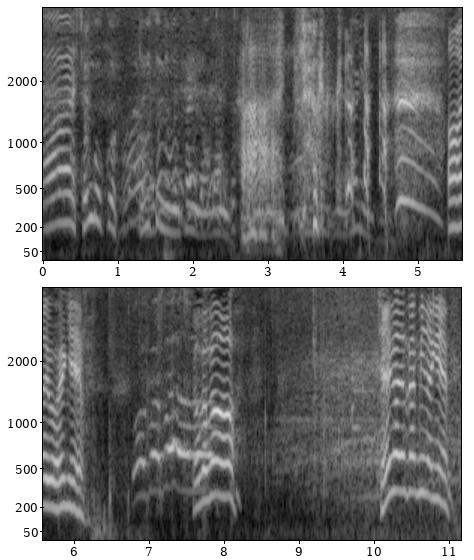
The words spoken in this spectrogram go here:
아, 전국구 동수미 영상이 나오다니. 아, 아이고, 형님. 고고고! 제가 형님.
